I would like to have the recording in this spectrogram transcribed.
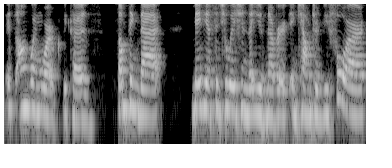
it's ongoing work because something that maybe a situation that you've never encountered before.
